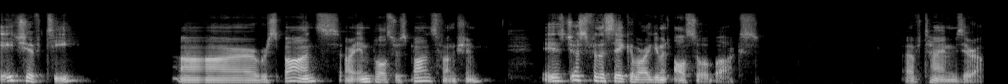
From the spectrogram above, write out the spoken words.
h of t, our response, our impulse response function, is just for the sake of argument also a box of time zero.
